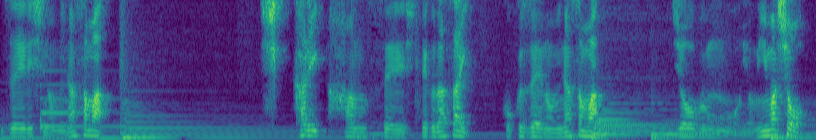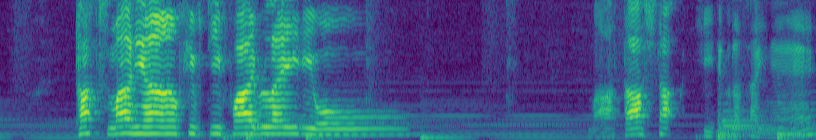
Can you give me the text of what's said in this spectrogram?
税理士の皆様、しっかり反省してください。国税の皆様、条文を読みましょう。タックスマニア55レディオまた明日聞いてくださいね。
